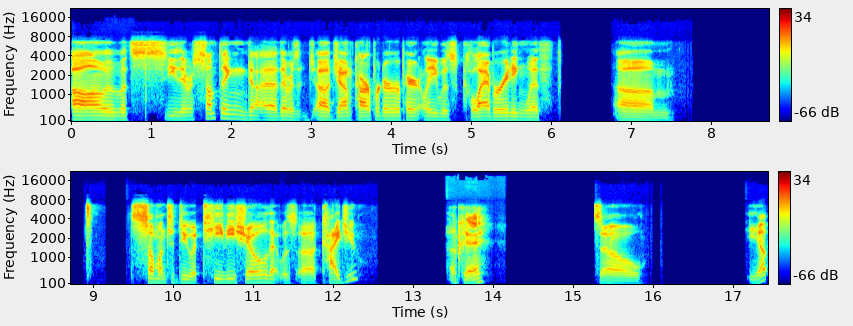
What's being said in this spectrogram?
Uh, let's see. There was something. Uh, there was uh, John Carpenter apparently was collaborating with um someone to do a TV show that was uh, kaiju. Okay. So, yep.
